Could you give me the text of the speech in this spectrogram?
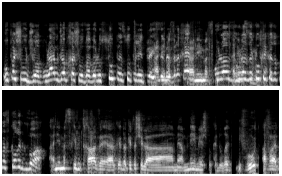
הוא פשוט ג'וב, אולי הוא ג'וב חשוב, אבל הוא סופר סופר ריפלייסבל, ולכן הוא לא, הוא לא זקוק לכזאת משכורת גבוהה. אני מסכים איתך, זה, בקטע של המאמנים יש בכדורגל עיוות, אבל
